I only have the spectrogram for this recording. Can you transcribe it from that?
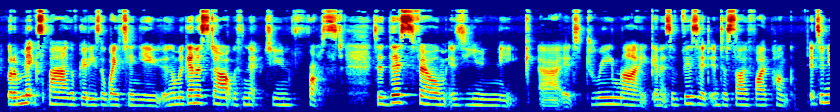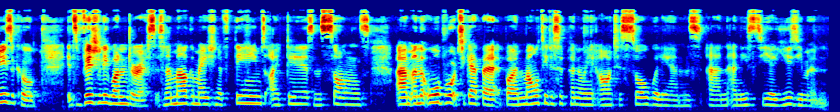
We've got a mixed bag of goodies awaiting you and we're going to start with Neptune Frost. So this film is unique. Uh, it's dreamlike and it's a visit into sci-fi punk. It's a musical. It's visually wondrous. It's an amalgamation of themes, ideas and songs um, and they're all brought together by multidisciplinary artists Saul Williams and Anisia Uzeyman.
